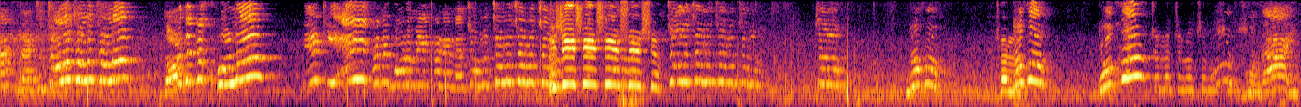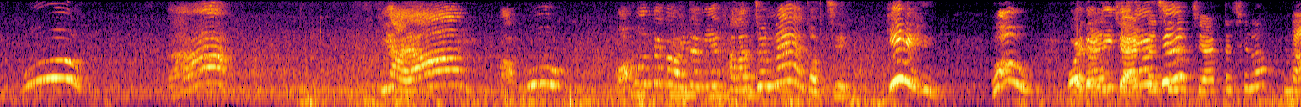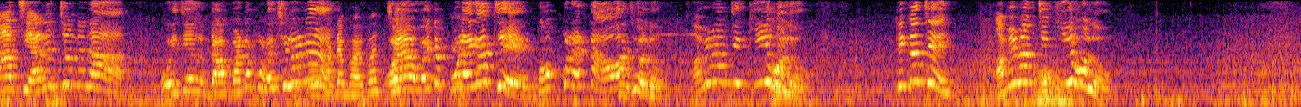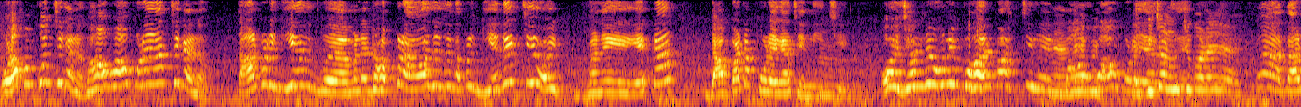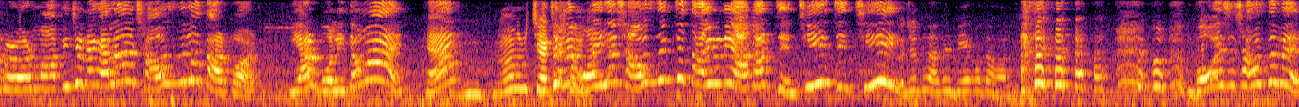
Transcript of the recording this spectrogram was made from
লাগছে লাগছে লাগছে চলো চলো চলো। দরজাটা খোলো। কি এই এখানে গরমে এখানে না। চলো চলো চলো চলো। এসো এসো এসো এসো এসো। চলো চলো চলো চলো। চলো। ঢোকো। চলো। ঢোকো। ঢোকো। চলো চলো চলো ও, সদাই। উ কি আয়াম? বাপু। কখন থেকে ওইটা নিয়ে খেলার জন্য করছে? কি? হো ওইটা নিচে চেয়ারটা ছিল চেয়ারটা ছিল। না চেয়ারের জন্য না। ওই যে ডাব্বাটা পড়েছিল না? ওটা ভয় পাচ্ছে? ওই- ওইটা পড়ে গেছে। ধপ করে একটা আওয়াজ হলো। আমি ভাবছি কি হলো? ঠিক আছে? আমি ভাবছি কি হলো? ওরকম করছে কেন? ঘাও ঘাও করে যাচ্ছে কেন? তারপরে গিয়ে মানে ঢপ করে আওয়াজ হয়েছে। তারপরে গিয়ে দেখছি ওই মানে এটা ডাব্বাটা পড়ে গেছে নিচে। ওই জন্য উনি ভয় পাচ্ছিলেন। হ্যাঁ, ভাও ভাও করে পিছন। উঁচু করে হ্যাঁ তারপর ওর মা পিছনে গেল সাহস দিল তারপর কি আর বলি তোমায়? হ্যাঁ? মহিলা সাহস দিচ্ছে তাই উনি আগাচ্ছেন। ছি ছি ছি। যদি তাদের বিয়ে কথা হবে বউ এসে সাহস দেবে?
